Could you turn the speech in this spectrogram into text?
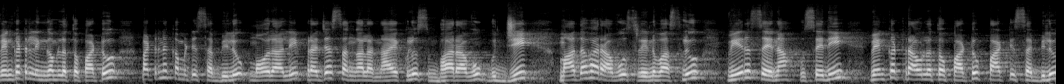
వెంకటలింగంలతో పాటు పట్టణ కమిటీ సభ్యులు మౌలాలి ప్రజా సంఘాల నాయకులు సుబ్బారావు బుజ్జి మాధవరావు శ్రీనివాసులు వీరసేన హుసేని వెంకట్రావులతో పాటు పార్టీ సభ్యులు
